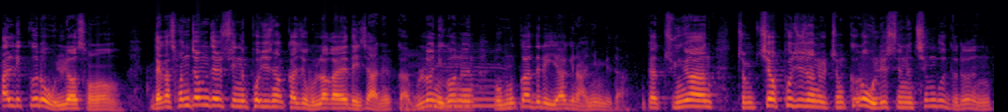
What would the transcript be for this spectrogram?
빨리 끌어올려서 내가 선점될 수 있는 포지션까지 올라가야 되지 않을까. 물론 이거는 뭐 문과들의 이야기는 아닙니다. 그러니까 중요한 좀 취업 포지션을 좀 끌어올릴 수 있는 친구들은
